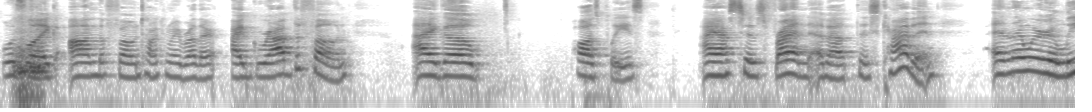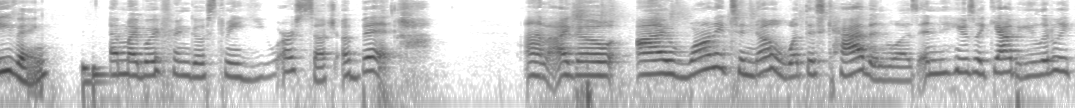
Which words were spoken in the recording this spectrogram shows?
was like on the phone talking to my brother. I grabbed the phone. I go, pause please. I asked his friend about this cabin. And then we were leaving. And my boyfriend goes to me, You are such a bitch. And I go, I wanted to know what this cabin was. And he was like, Yeah, but you literally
